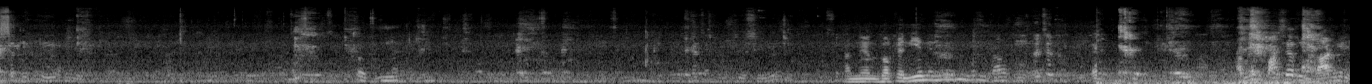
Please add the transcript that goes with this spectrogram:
একসাথে একটু ইয়ে দরকার নিয়ে নেন। আপনি পাশে আসুন গার্ড হয়ে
